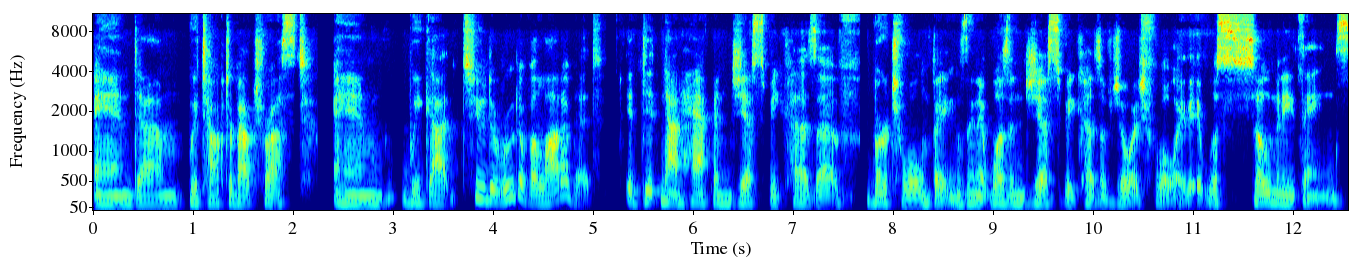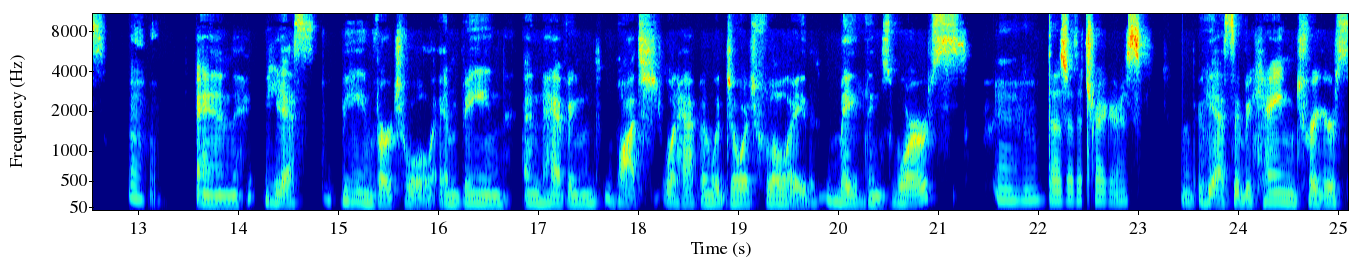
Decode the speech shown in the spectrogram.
And um, we talked about trust, and we got to the root of a lot of it. It did not happen just because of virtual things, and it wasn't just because of George Floyd. It was so many things. Mm-hmm. And yes, being virtual and being and having watched what happened with George Floyd made things worse. Mm-hmm. Those are the triggers yes it became triggers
